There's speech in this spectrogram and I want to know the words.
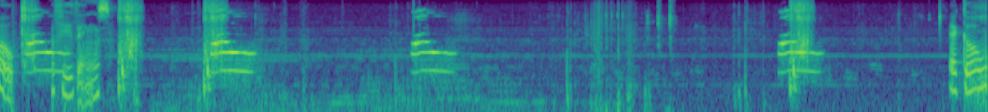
Well, a few things. Echo.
